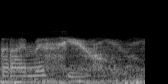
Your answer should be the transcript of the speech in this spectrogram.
that I miss you.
